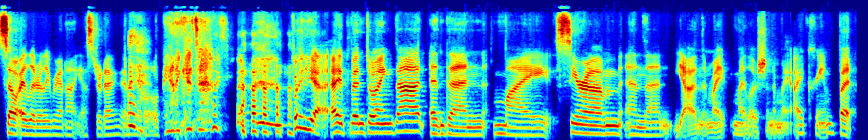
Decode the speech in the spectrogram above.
So I literally ran out yesterday and I had a little panic attack. but yeah, I've been doing that and then my serum and then yeah, and then my my lotion and my eye cream. But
